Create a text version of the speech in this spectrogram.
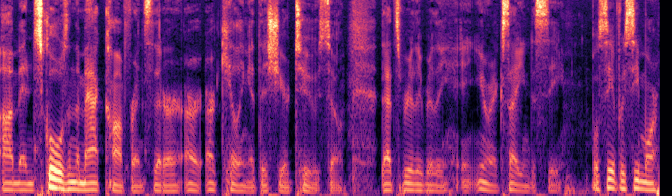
um, and schools in the MAC conference that are, are are killing it this year too. So that's really really you know exciting to see. We'll see if we see more.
